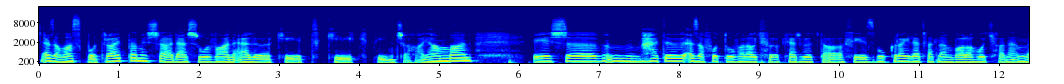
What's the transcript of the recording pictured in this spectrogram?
Ez a maszk volt rajtam, és ráadásul van elől két kék tincs a hajamban, és hát ez a fotó valahogy fölkerült a Facebookra, illetve nem valahogy, hanem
